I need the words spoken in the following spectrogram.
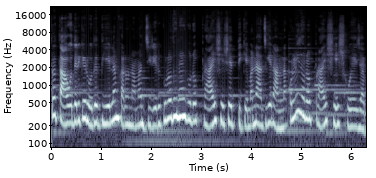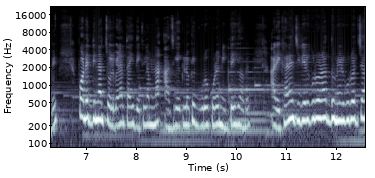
তো তা ওদেরকে রোদে দিয়ে এলাম, কারণ আমার জিরের গুঁড়ো, ধনের গুঁড়ো প্রায় শেষের দিকে। মানে আজকে রান্না করলেই ধরো প্রায় শেষ হয়ে যাবে। পরের দিন আর চলবে না, তাই দেখলাম না, আজকে এগুলোকে গুঁড়ো করে নিতেই হবে। আর এখানে জিরের গুঁড়োর আর ধনের গুঁড়োর যা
